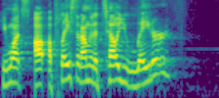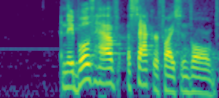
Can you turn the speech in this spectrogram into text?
He wants a, a place that I'm going to tell you later. And they both have a sacrifice involved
